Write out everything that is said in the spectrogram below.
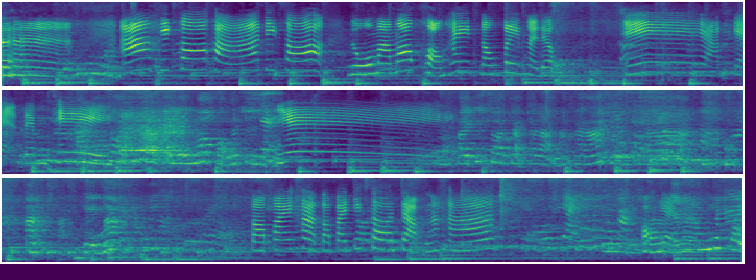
อ็นทำนั่งลงอะจิ๊กซอว์ค่ะจิ๊กซอว์หนูมามอบของให้น้องปริมหน่อยเร็ว เอ๊ะอยากแกะเต็มที่ซอยที่เราจะเรียนมอบของให้จริงเย้ไปที่ซอยจับฉลากนะคะเชิญค่ะอะเก่งมากต่อไปค่ะ ต่อไปจิ๊กซอว์จับนะคะ ของใหญ่มากทำเงียบก่อน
